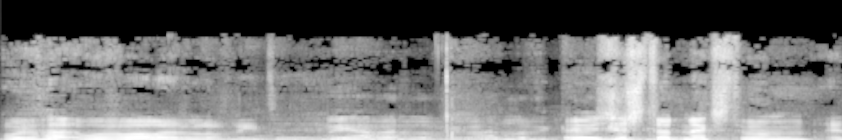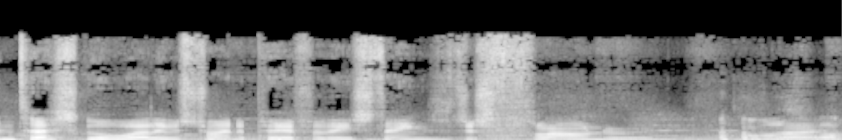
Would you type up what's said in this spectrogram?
we've had we've all had a lovely day. We have had a lovely, had a lovely. He was just stood next to him in Tesco while he was trying to pay for these things, just floundering. Right.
